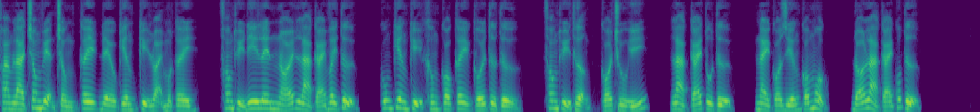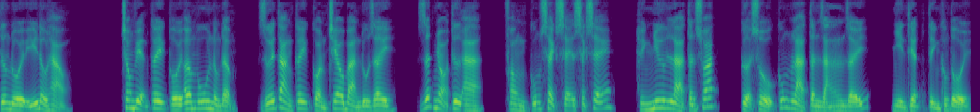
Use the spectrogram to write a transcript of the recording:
Phàm là trong viện trồng cây đều kiêng kỵ loại một cây, phong thủy đi lên nói là cái vây tự, cũng kiêng kỵ không có cây cối từ từ, phong thủy thượng có chú ý, là cái tù tự, này có giếng có mục, đó là cái quốc tự. Tương đối ý đầu hảo. Trong viện cây cối âm u nồng đậm, dưới tảng cây còn treo bàn đu dây, rất nhỏ tư a, phòng cũng sạch sẽ sạch sẽ, hình như là tân soát, cửa sổ cũng là tân dáng giấy, nhìn thiệt tình không tồi.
